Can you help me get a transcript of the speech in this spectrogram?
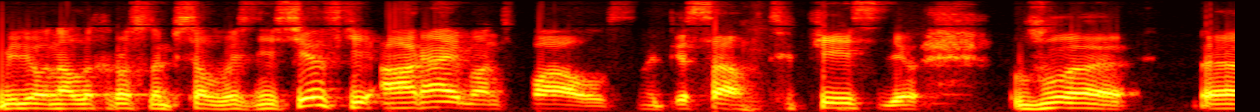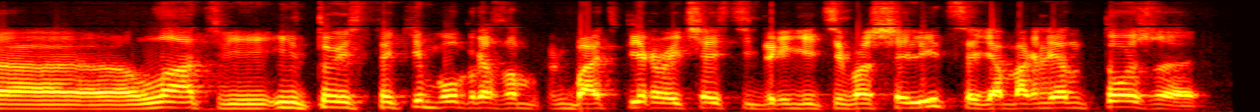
«Миллион алых роз» написал Вознесенский, а Раймонд Паулс написал эту песню в э, Латвии. И то есть таким образом, как бы от первой части «Берегите ваши лица» я Марлен тоже Э,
